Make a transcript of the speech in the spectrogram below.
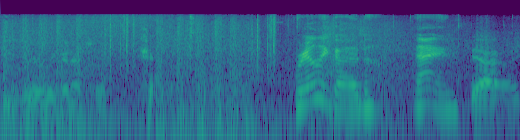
He's really good, actually. really good. Dang. Yeah, like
